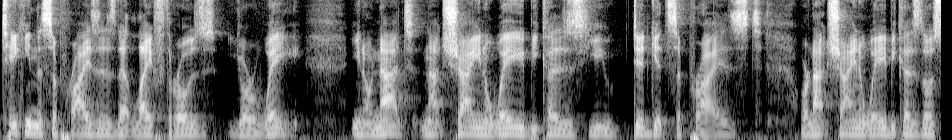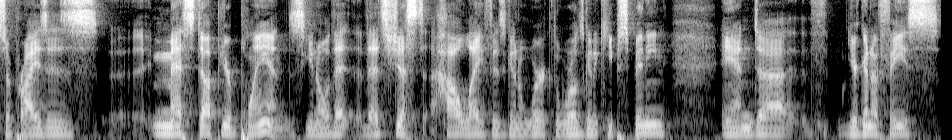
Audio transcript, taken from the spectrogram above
taking the surprises that life throws your way. You know, not not shying away because you did get surprised, or not shying away because those surprises messed up your plans. You know that that's just how life is going to work. The world's going to keep spinning, and uh, you're going to face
